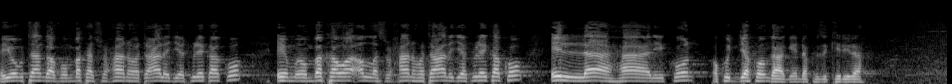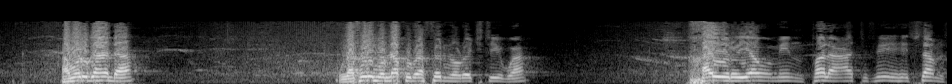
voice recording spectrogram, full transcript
ey'obutangaavu omubaka subhanahu wataala gye yatulekako omubaka wa allah subhanahu wataala gye yatulekako illa halikun okugjako ng'agenda kuzikirira abooluganda nga tuli mu lunaku lwaffe luno olw'ekitiibwa khairu yaumin talaat fihi shams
